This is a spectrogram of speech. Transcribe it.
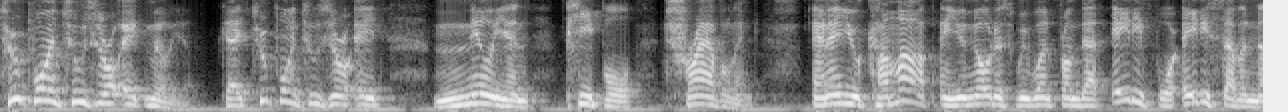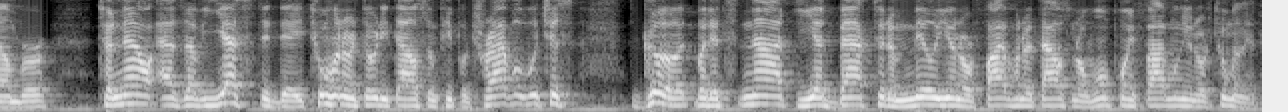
2.208 million. Okay, 2.208 million people traveling. And then you come up and you notice we went from that 84, 87 number to now, as of yesterday, 230,000 people traveled, which is good, but it's not yet back to the million or 500,000 or 1.5 million or 2 million.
